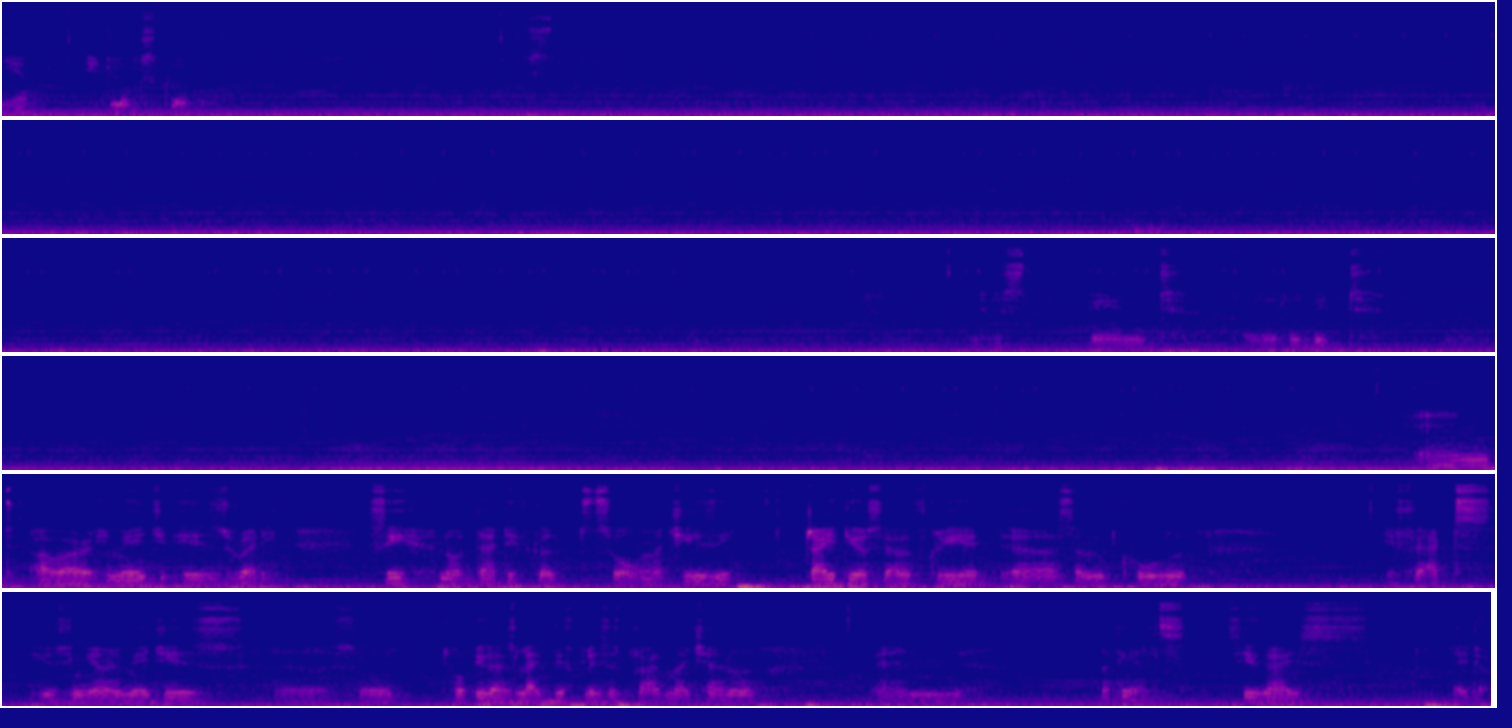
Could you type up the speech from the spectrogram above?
Yep it looks good paint a little bit. And our image is ready. See not that difficult so much easy. Try it yourself create uh, some cool effects using your images. Uh, so hope you guys like this. Please subscribe my channel and nothing else. See you guys later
